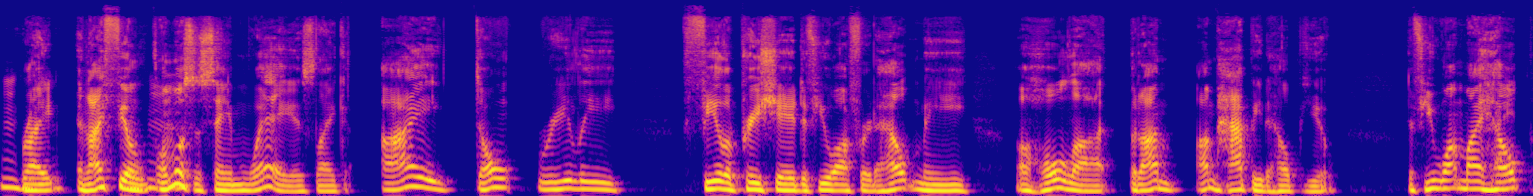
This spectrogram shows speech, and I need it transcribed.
Mhm. right? And I feel Mhm. almost the same way. Is like I don't really feel appreciated if you offer to help me a whole lot, but I'm I'm happy to help you. If you want my help,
